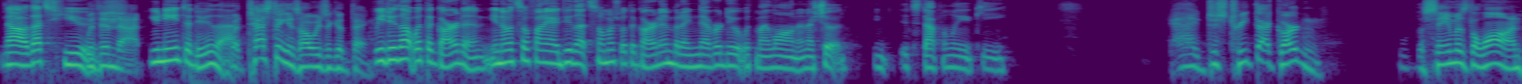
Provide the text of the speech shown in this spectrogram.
No, that's huge. Within that. You need to do that. But testing is always a good thing. we do that with the garden. You know, it's so funny. I do that so much with the garden, but I never do it with my lawn, and I should. It's definitely a key. yeah, just treat that garden the same as the lawn.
